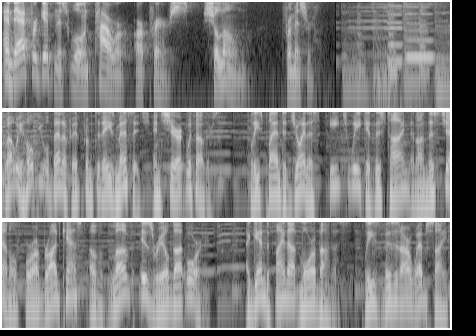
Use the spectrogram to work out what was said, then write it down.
and that forgiveness will empower our prayers. Shalom from Israel. Well, we hope you will benefit from today's message and share it with others. Please plan to join us each week at this time and on this channel for our broadcast of loveisrael.org. Again, to find out more about us, please visit our website,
